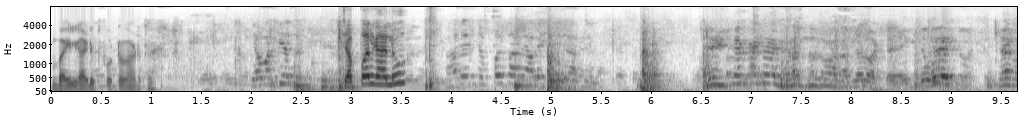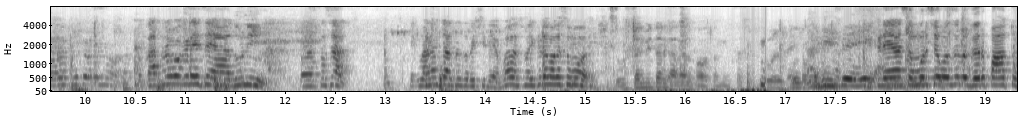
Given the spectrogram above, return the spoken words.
बैलगाडीत फोटो काढतोय. यावरती असं. चप्पल घालू? आले, चप्पल चालेल, आले इथे आपल्याला. तो कापड पकडायचं आहे हा दोन्ही. बस तसा एक मॅडम चालतात रशी द्या? बस इकडे बघा समोर. इकडे या समोरच्या बाजूला घर पाहतो.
